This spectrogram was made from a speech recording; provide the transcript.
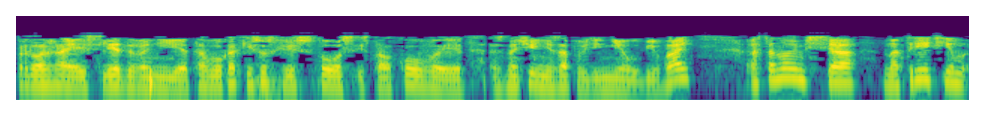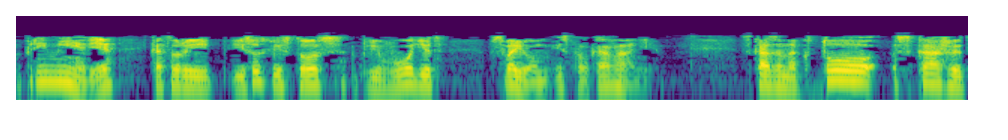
продолжая исследование того, как Иисус Христос истолковывает значение заповеди «не убивай», остановимся на третьем примере, который Иисус Христос приводит в своем истолковании – сказано, кто скажет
